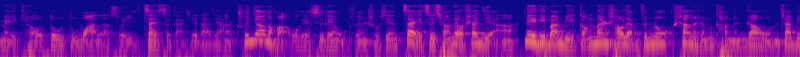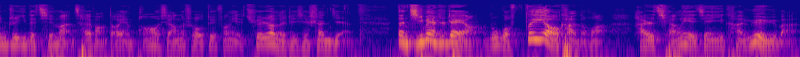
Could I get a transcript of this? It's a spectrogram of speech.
每条都读完了，所以再次感谢大家。那春娇的话，我给四点五分。首先再次强调删减啊，内地版比港版少两分钟。删了什么？看文章。我们嘉宾之一的秦晚采访导演彭浩翔的时候，对方也确认了这些删减。但即便是这样，如果非要看的话，还是强烈建议看粤语版。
